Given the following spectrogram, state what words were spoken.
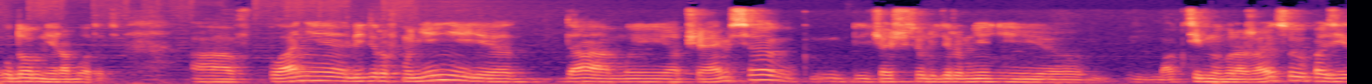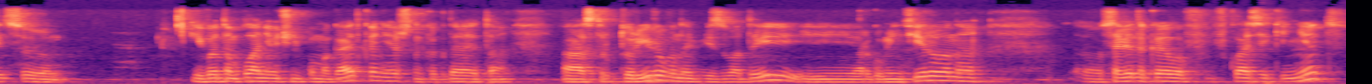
удобнее работать. А в плане лидеров мнений, да, мы общаемся, и чаще всего лидеры мнений э, активно выражают свою позицию. И в этом плане очень помогает, конечно, когда это а, структурировано, без воды и аргументировано. Э, совета КЛов в классике нет,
